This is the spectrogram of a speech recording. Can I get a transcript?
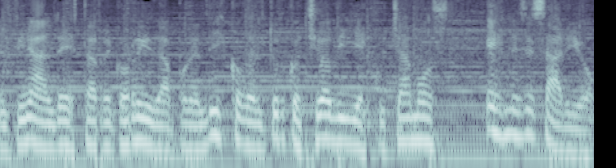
el final de esta recorrida por el disco del turco Chiodi y escuchamos Es necesario,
